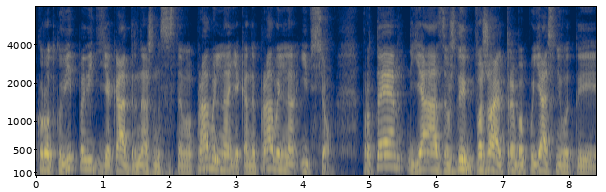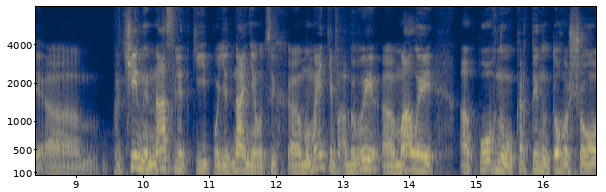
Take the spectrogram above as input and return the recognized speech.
коротку відповідь, яка дренажна система правильна, яка неправильна, і все. Проте я завжди вважаю, треба пояснювати е, причини, наслідки, поєднання оцих е, моментів, аби ви е, мали е, повну картину того, що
